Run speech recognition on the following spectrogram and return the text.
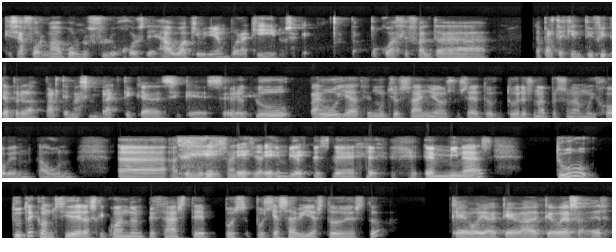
que se ha formado por unos flujos de agua que vinieron por aquí, no sé qué. Tampoco hace falta la parte científica, pero la parte más Mm. práctica sí que es... Pero eh, tú, pan. tú ya hace muchos años, o sea, tú, tú eres una persona muy joven aún, ah, hace muchos años ya que inviertes en minas. ¿Tú, ¿Tú te consideras que cuando empezaste, pues, pues ya sabías todo esto? ¿Qué voy a, qué va, qué voy a saber?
